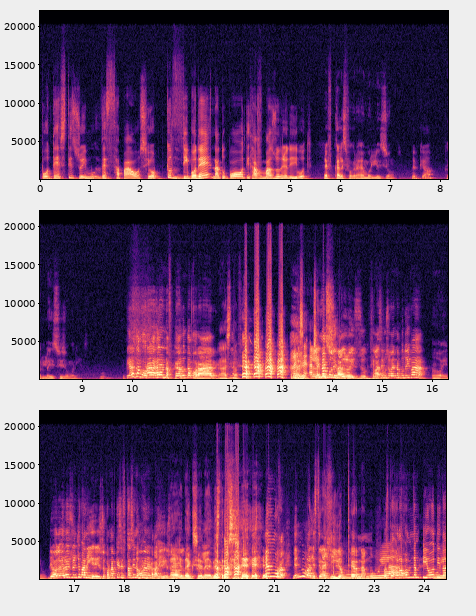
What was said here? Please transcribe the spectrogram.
ποτέ στη ζωή μου δεν θα πάω σε οποιοδήποτε να του πω ότι θαυμάζω τον ή οτιδήποτε. Εύκαλες φωτογραφία μου λες όμως. Με ποιο; Το λέει της ομονίας. Πήρα τα μωρά, θέλαν να βγάλουν τα μωρά ρε. Άστα αυτά. Εντάξει, Βάλε- αλλά Και να δεν που σου- του είπα το Λοΐζου. Θυμάσαι που σου είπα να που του είπα; Όχι, είναι μου. Διότι ο Λοΐζου δεν πανηγυρίζω. Μπορεί να πιέσει 7 συνεχόμενα να πανηγυρίζω. Ε, Εντάξει, έλα, επέστρεψε. Δεν μου- Δεν μου βάλεις την αχίλιοπτέρνα μου. Ούλα. Προσπαθώ να έχω μια Ούλα ποιότητα.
